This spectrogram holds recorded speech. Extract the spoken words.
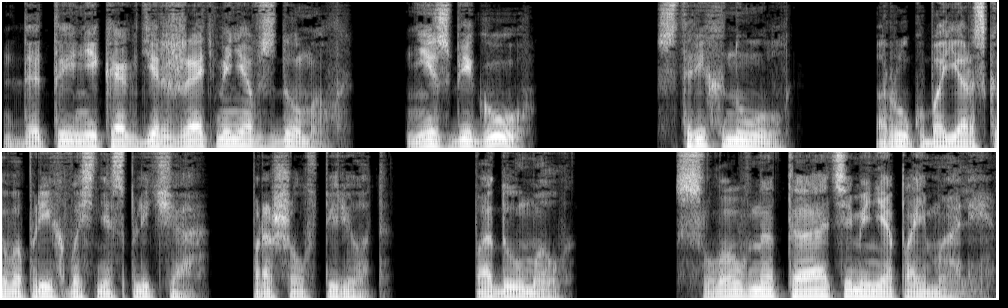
Да ты никак держать меня вздумал. Не сбегу. Стряхнул руку боярского прихвостня с плеча, прошел вперед. Подумал, словно Татя меня поймали.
